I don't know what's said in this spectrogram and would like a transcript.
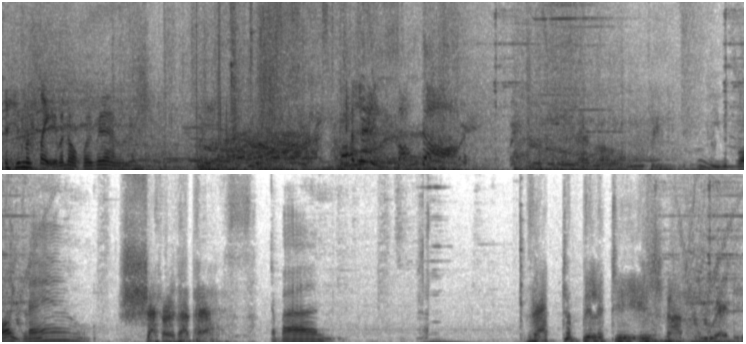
ไอ้ที่มันเตะมันออกไปไม่ได้ อลอีกแล้ว Shatter the path. กลับบ้าน That ability is not ready.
